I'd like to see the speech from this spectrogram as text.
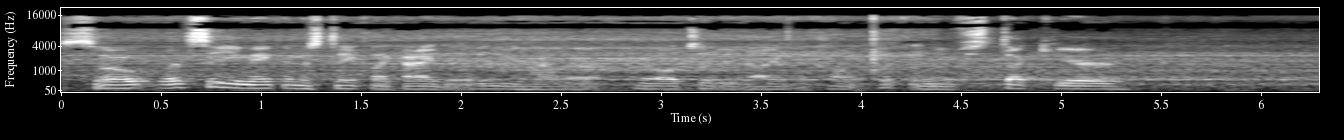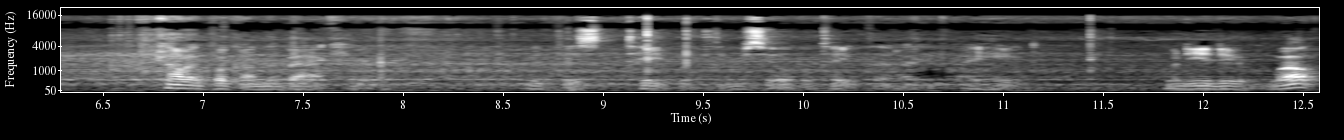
So let's say you make a mistake like I did, and you have a relatively valuable comic book, and you've stuck your comic book on the back here with this tape, with the resealable tape that I, I hate. What do you do? Well,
